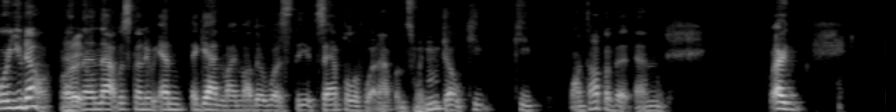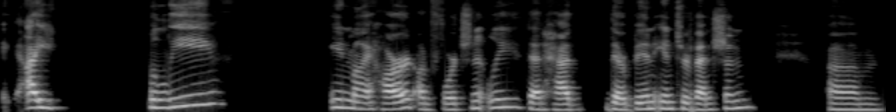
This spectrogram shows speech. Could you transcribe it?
or you don't. And then that was going to and again, my mother was the example of what happens when mm-hmm. you don't keep keep on top of it. And I I believe in my heart, unfortunately, that had there been intervention um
